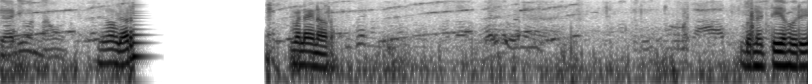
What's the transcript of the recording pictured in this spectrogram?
ಗಾಡಿ ಒಂದು ನಾವು ನೀವು ನೋಡ್ಯಾರ ಮನೆಯವ್ರು ಬನಟ್ಟಿ ಅವ್ರಿ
